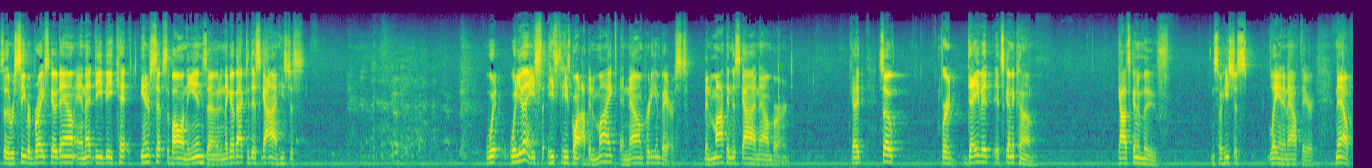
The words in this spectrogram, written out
so the receiver breaks go down, and that DB intercepts the ball in the end zone. And they go back to this guy, and he's just. what, what do you think? He's, he's, he's going, I've been mic'd, and now I'm pretty embarrassed. Been mocking this guy, and now I'm burned. Okay? So for David, it's going to come. God's going to move. And so he's just laying it out there. Now,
